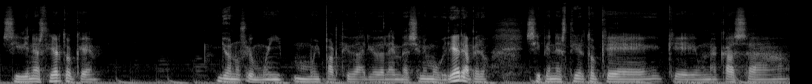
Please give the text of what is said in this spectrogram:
si bien es cierto que yo no soy muy, muy partidario de la inversión inmobiliaria, pero si bien es cierto que, que una casa,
